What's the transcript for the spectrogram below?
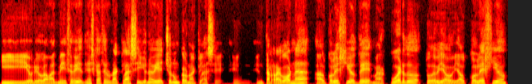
y Oriol Amat me dice, oye, tienes que hacer una clase, y yo no había hecho nunca una clase, en, en Tarragona, al colegio de, me acuerdo todavía hoy, al colegio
